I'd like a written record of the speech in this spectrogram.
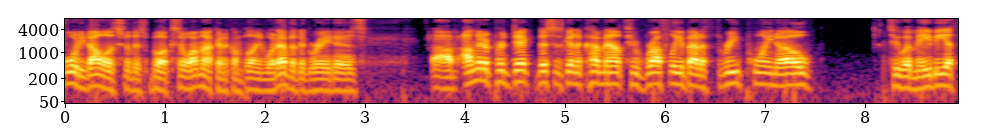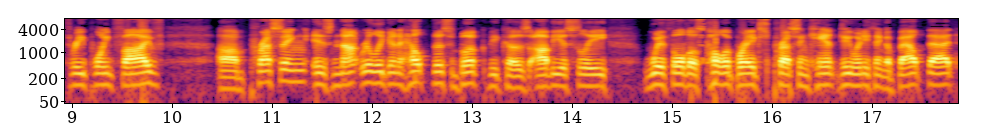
$40 for this book, so I'm not going to complain, whatever the grade is. Um, I'm going to predict this is going to come out to roughly about a 3.0 to a maybe a 3.5. Um, pressing is not really going to help this book because obviously, with all those color breaks, pressing can't do anything about that.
